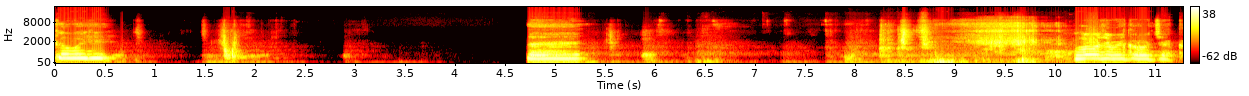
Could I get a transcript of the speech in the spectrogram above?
ਠੀਕ ਆ ਬਾਈ ਜੀ। ਲੋ ਜੀ ਬਈ, ਕਰੋ ਚੈੱਕ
